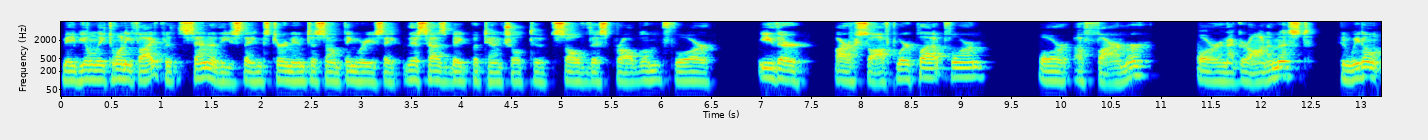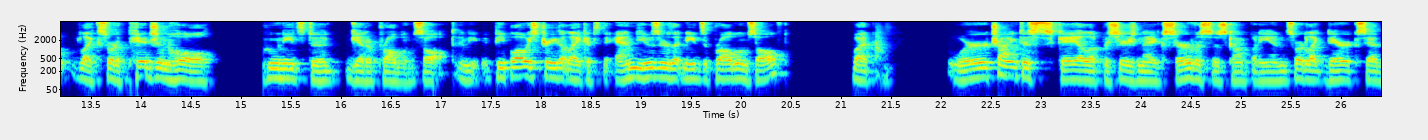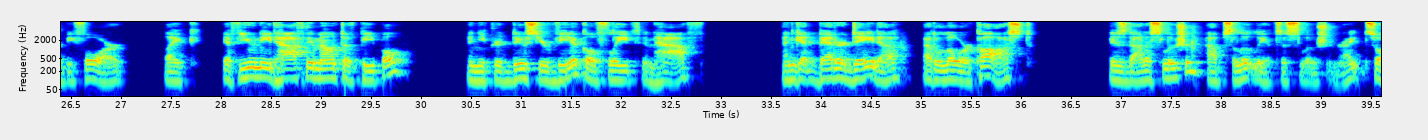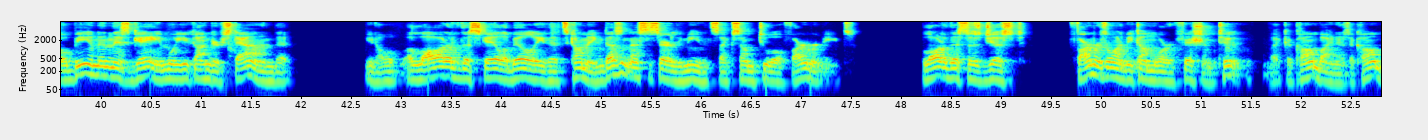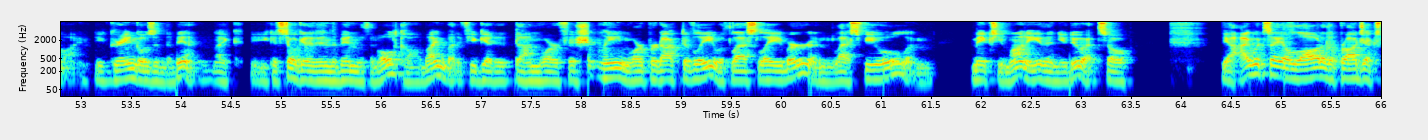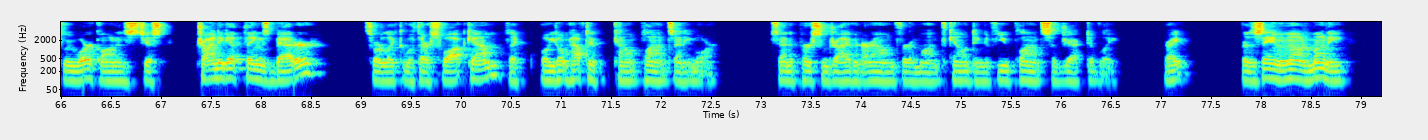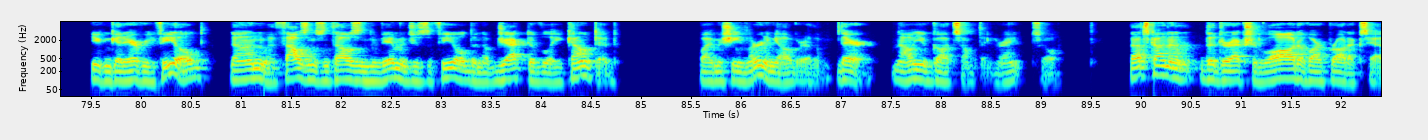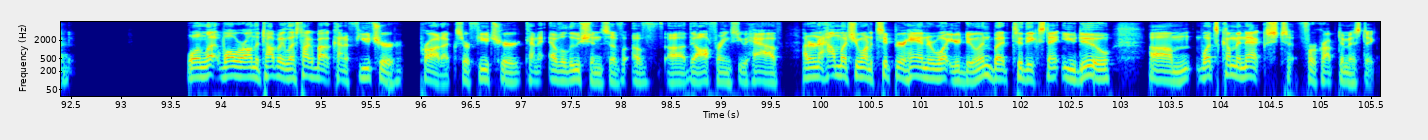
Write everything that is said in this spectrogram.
maybe only 25% of these things turn into something where you say this has big potential to solve this problem for either our software platform or a farmer or an agronomist. And we don't like sort of pigeonhole who needs to get a problem solved. And people always treat it like it's the end user that needs a problem solved. But we're trying to scale a precision ag services company. And sort of like Derek said before, like if you need half the amount of people and you could reduce your vehicle fleet in half and get better data at a lower cost, is that a solution? Absolutely, it's a solution, right? So being in this game, we understand that, you know, a lot of the scalability that's coming doesn't necessarily mean it's like some tool a farmer needs. A lot of this is just farmers want to become more efficient too. Like a combine is a combine. Your grain goes in the bin. Like you can still get it in the bin with an old combine, but if you get it done more efficiently, more productively, with less labor and less fuel and makes you money, then you do it. So yeah, I would say a lot of the projects we work on is just trying to get things better, sort of like with our SWAT cam. it's Like, well, you don't have to count plants anymore. Send a person driving around for a month counting a few plants subjectively, right? For the same amount of money, you can get every field done with thousands and thousands of images of field and objectively counted by machine learning algorithm. There, now you've got something, right? So that's kind of the direction a lot of our products head. Well, while we're on the topic, let's talk about kind of future products or future kind of evolutions of, of uh, the offerings you have. I don't know how much you want to tip your hand in what you're doing, but to the extent you do, um, what's coming next for Croptimistic?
